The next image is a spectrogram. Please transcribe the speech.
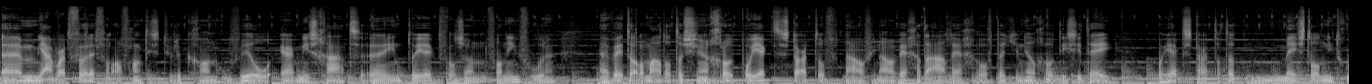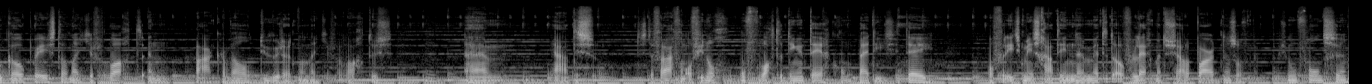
Um, ja, waar het voor de rest van afhangt is natuurlijk gewoon hoeveel er misgaat in het project van, zo'n, van invoeren. We weten allemaal dat als je een groot project start, of, nou, of je nou een weg gaat aanleggen of dat je een heel groot ICT-project start, dat dat meestal niet goedkoper is dan dat je verwacht en vaker wel duurder dan dat je verwacht. Dus um, ja, het is, het is de vraag van of je nog onverwachte dingen tegenkomt bij de ICT, of er iets misgaat in de, met het overleg met sociale partners of met pensioenfondsen.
